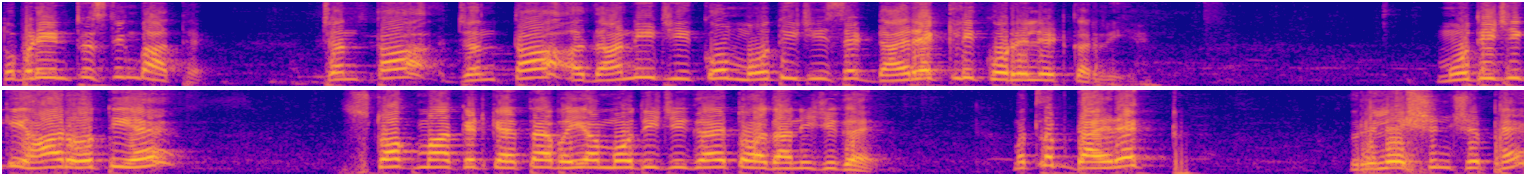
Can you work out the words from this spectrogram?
तो बड़ी इंटरेस्टिंग बात है। जनता जनता अदानी जी को मोदी जी से डायरेक्टली कोरिलेट कर रही है। मोदी जी की हार होती है स्टॉक मार्केट कहता है, भैया मोदी जी गए तो अदानी जी गए। मतलब डायरेक्ट रिलेशनशिप है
